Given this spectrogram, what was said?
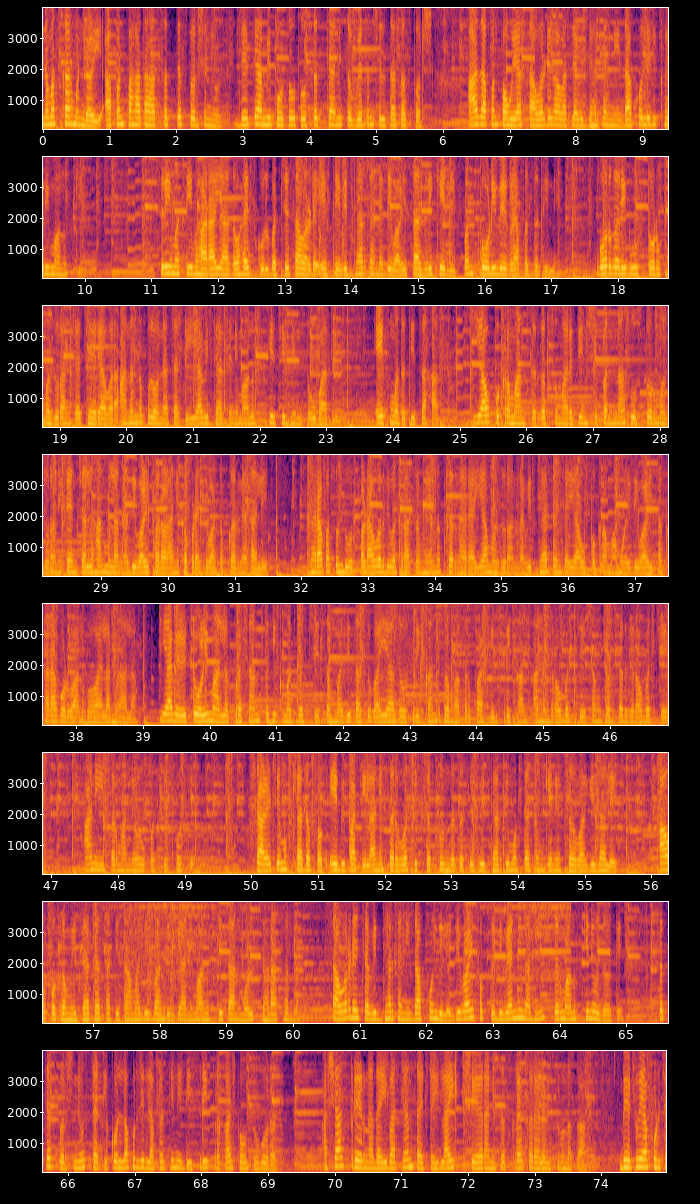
नमस्कार मंडळी आपण पाहत आहात सत्यस्पर्श न्यूज जेथे आम्ही पोहोचवतो सत्य आणि संवेदनशीलताचा स्पर्श. आज आपण पाहूया सावर्डे गावातल्या विद्यार्थ्यांनी दाखवलेली खरी माणुसकी. श्रीमती भारा यादव हायस्कूल बच्चे सावर्डे येथे विद्यार्थ्याने दिवाळी साजरी केली पण थोडी वेगळ्या पद्धतीने. गोरगरीब ऊसतोड मजुरांच्या चेहऱ्यावर आनंद फुलवण्यासाठी या विद्यार्थ्यांनी माणुसकीची भिंत उभारली. एक मदतीचा हात. या उपक्रमांतर्गत सुमारे तीनशे पन्नास ऊसतोड मजूर आणि त्यांच्या लहान मुलांना दिवाळी फराळ आणि कपड्यांचे वाटप करण्यात आले. घरापासून दूर फडावर दिवस रात्र मेहनत करणाऱ्या या मजुरांना विद्यार्थ्यांच्या या उपक्रमामुळे दिवाळीचा खरा गोडवा अनुभवायला मिळाला. यावेळी टोळी मालक प्रशांत हिकमत बच्चे संभाजी तातुबाई यादव श्रीकांत प्रभाकर पाटील श्रीकांत आनंदराव बच्चे शंकर सर्जेराव बच्चे आणि इतर मान्यवर उपस्थित होते. शाळेचे मुख्याध्यापक ए बी पाटील आणि सर्व शिक्षक वृंद तसेच विद्यार्थी मोठ्या संख्येने सहभागी झाले. हा उपक्रम विद्यार्थ्यांसाठी सामाजिक बांधिलकी आणि माणुसकीचा अनमोल धडा ठरला. सावर्डेच्या विद्यार्थ्यांनी दाखवून दिले दिवाळी फक्त दिव्यांनी नाही तर माणुसकीने उजळते. सत्यस्पर्श न्यूजसाठी कोल्हापूर जिल्हा प्रतिनिधी श्री प्रकाश भाऊसो गोरड अशाच प्रेरणादायी बातम्यांसाठी लाईक शेअर आणि सबस्क्राईब करायला विसरू नका. भेटूया पुढच्या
